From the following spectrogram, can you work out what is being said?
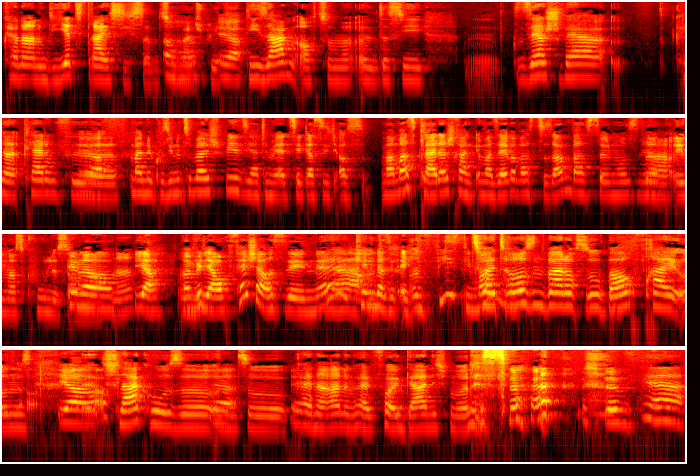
keine Ahnung, die jetzt 30 sind zum Aha, Beispiel, ja. die sagen auch, zum, äh, dass sie äh, sehr schwer Kleidung für Ja, meine Cousine zum Beispiel, sie hatte mir erzählt, dass sie sich aus Mamas Kleiderschrank immer selber was zusammenbasteln musste. ja, irgendwas Cooles Genau. auch noch, ne? Ja, man Und will ja auch fesch aussehen, ne? Ja, Kinder und- sind echt und fies, die machen. 2000 war doch so bauchfrei und Ja. äh, Schlaghose Ja. und so, keine Ahnung, halt voll gar nicht modest. Stimmt. ja,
